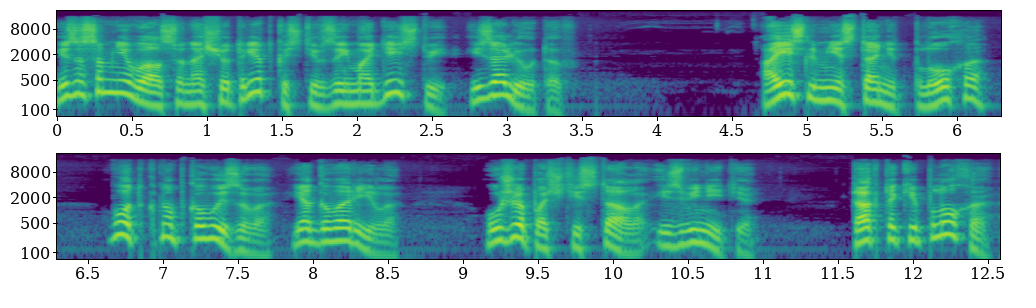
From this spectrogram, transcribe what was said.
и засомневался насчет редкости взаимодействий и залетов. А если мне станет плохо? Вот кнопка вызова, я говорила. Уже почти стало, извините. Так-таки плохо?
